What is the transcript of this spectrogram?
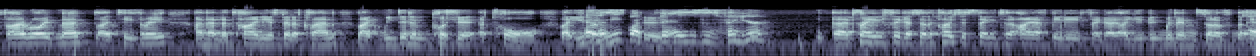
thyroid med like T3 and then the tiniest bit of clen like we didn't push it at all like you And don't this need is what to is this is figure. Uh, trained figure so the closest thing to IFBB figure are you within sort of the Yeah,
